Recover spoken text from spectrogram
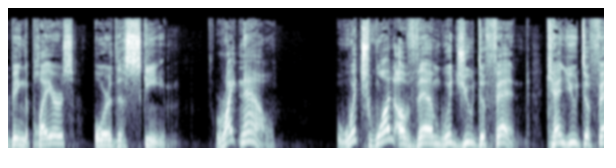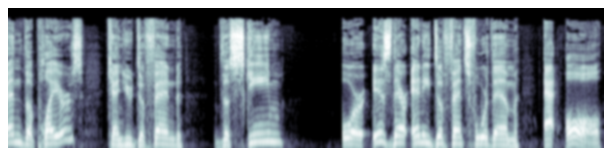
being the players or the scheme. Right now, which one of them would you defend? Can you defend the players? Can you defend the scheme? Or is there any defense for them at all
